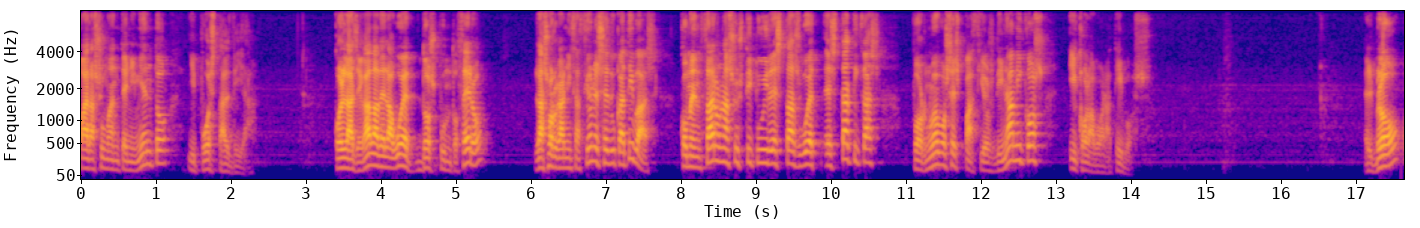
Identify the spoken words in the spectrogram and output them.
para su mantenimiento y puesta al día. Con la llegada de la web 2.0, las organizaciones educativas comenzaron a sustituir estas web estáticas por nuevos espacios dinámicos y colaborativos. El blog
